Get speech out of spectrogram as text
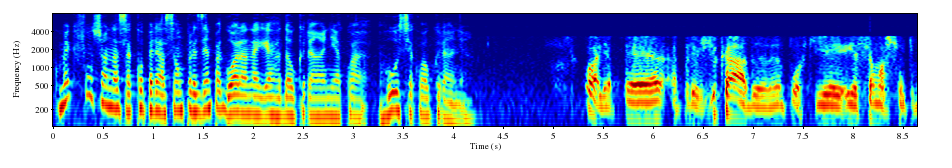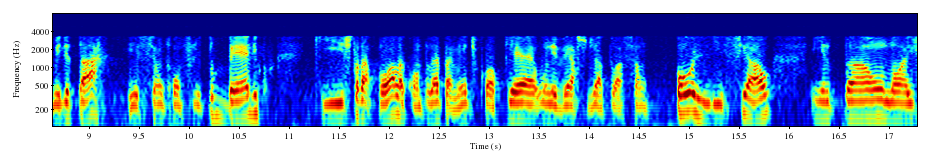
Como é que funciona essa cooperação, por exemplo, agora na guerra da Ucrânia, com a Rússia com a Ucrânia? Olha, é prejudicada, né? porque esse é um assunto militar, esse é um conflito bélico que extrapola completamente qualquer universo de atuação policial. Então, nós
